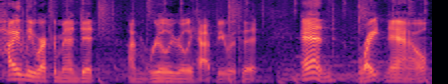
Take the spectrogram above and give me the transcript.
highly recommend it. I'm really, really happy with it. And right now,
